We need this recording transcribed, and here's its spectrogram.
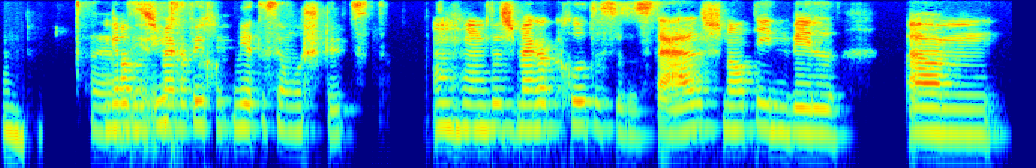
Mhm. Ähm, ja, das ich finde, mir das unterstützt. Mhm, das ist mega cool, dass du das teilst, Nadine, weil ähm,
